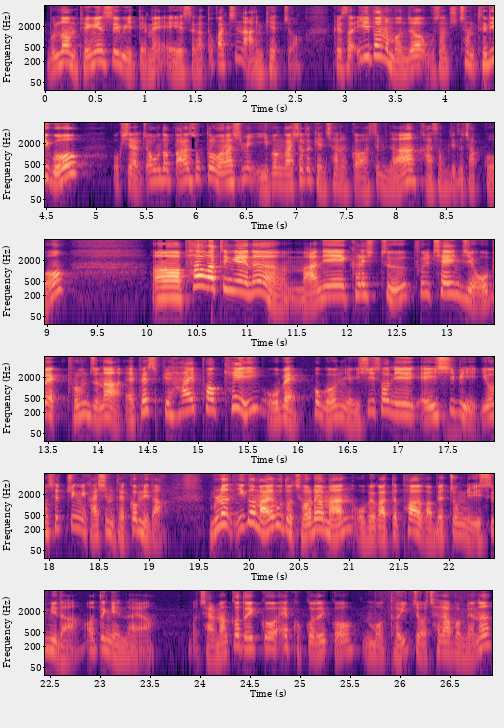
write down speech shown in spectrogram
물론 병행 수입이기 때문에 AS가 똑같지는 않겠죠. 그래서 1번은 먼저 우선 추천드리고 혹시나 조금 더 빠른 속도를 원하시면 2번 가셔도 괜찮을 것 같습니다. 가성비도 작고 어, 파워 같은 경우에는 마닉 클래식2 full change 500 bronze나 FSP 하이퍼 K 500 혹은 여기 시소닉 A12 이 셋 중에 가시면 될 겁니다. 물론 이거 말고도 저렴한 500W 파워가 몇 종류 있습니다. 어떤 게 있나요? 뭐 잘만 꺼도 있고 에코 꺼도 있고 뭐 더 있죠. 찾아보면은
